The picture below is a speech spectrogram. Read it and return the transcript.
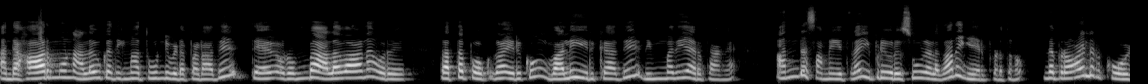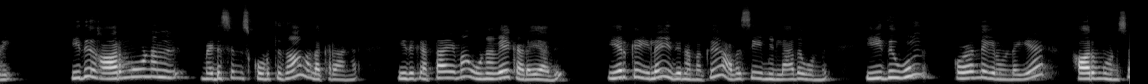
அந்த ஹார்மோன் அளவுக்கு அதிகமாக தூண்டி விடப்படாது. தேவ ரொம்ப அளவான ஒரு ரத்தப்போக்கு தான் இருக்கும். வலி இருக்காது. நிம்மதியாக இருப்பாங்க. அந்த சமயத்தில் இப்படி ஒரு சூழலை தான் நீங்கள் ஏற்படுத்தணும். இந்த ப்ராய்லர் கோழி, இது ஹார்மோனல் மெடிசின்ஸ் கொடுத்து தான் வளர்க்குறாங்க. இது கட்டாயமாக உணவே கிடையாது. இயற்கையில் இது நமக்கு அவசியம் இல்லாத ஒன்று இதுவும் குழந்தைகளுடைய ஹார்மோன்ஸு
